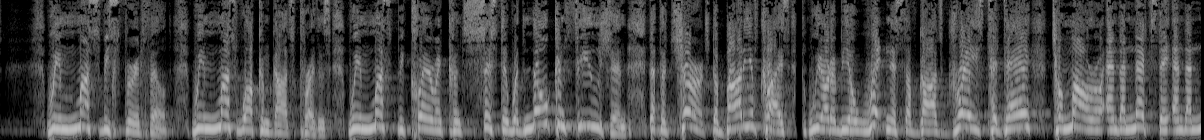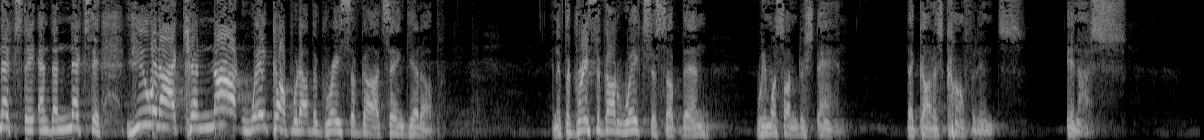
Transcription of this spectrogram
We must be spirit filled. We must welcome God's presence. We must be clear and consistent with no confusion that the church, the body of Christ, we are to be a witness of God's grace today, tomorrow, and the next day, and the next day, and the next day. You and I cannot wake up without the grace of God saying, get up. And if the grace of God wakes us up, then we must understand that God has confidence in us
